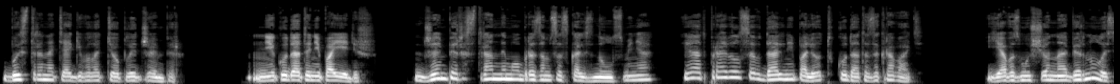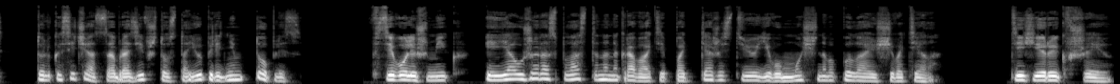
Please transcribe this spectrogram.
быстро натягивала теплый джемпер. «Никуда ты не поедешь». Джемпер странным образом соскользнул с меня и отправился в дальний полет куда-то за кровать. Я возмущенно обернулась, только сейчас сообразив, что стою перед ним топлес. Всего лишь миг, и я уже распластана на кровати под тяжестью его мощного пылающего тела. Тихий рык в шею,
